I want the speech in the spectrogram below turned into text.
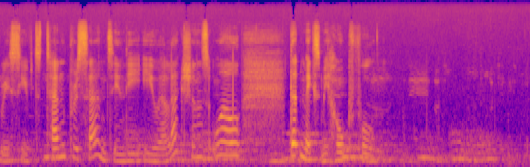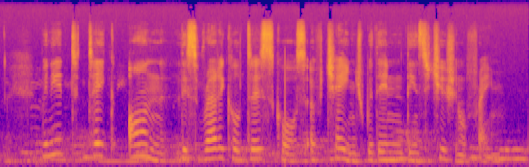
received 10% in the EU elections, well, that makes me hopeful. We need to take on this radical discourse of change within the institutional frame.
